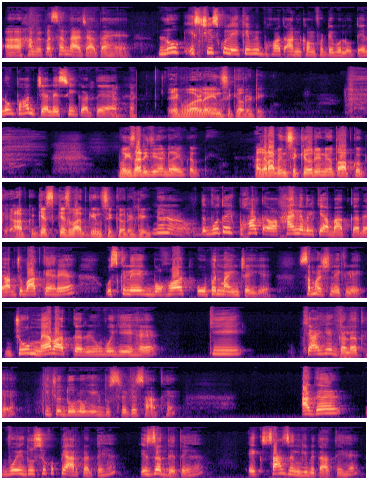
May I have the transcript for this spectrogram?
uh, हमें पसंद आ जाता है। लोग इस चीज़ को लेके भी बहुत अनकंफर्टेबल होते हैं। लोग बहुत जेलेसी करते हैं। एक वर्ड है इनसिक्योरिटी वही सारी चीज़ें ड्राइव करती है। अगर आप इनसिक्योर ही नहीं हो तो आपको आपको किस किस बात की इनसिक्योरिटी नो नो नो वो तो एक बहुत हाई लेवल की आप बात कर रहे हैं। आप जो बात कह रहे हैं, उसके लिए एक बहुत ओपन माइंड चाहिए समझने के लिए। जो मैं बात कर रही हूँ, वो ये है कि क्या ये गलत है कि जो दो लोग एक दूसरे के साथ हैं? अगर वो एक दूसरे को प्यार करते हैं, इज़्ज़त देते हैं, एक साथ ज़िंदगी बिताते हैं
